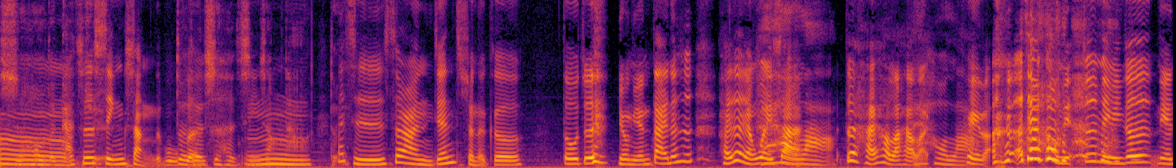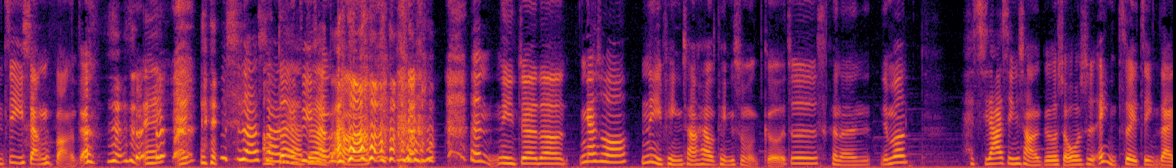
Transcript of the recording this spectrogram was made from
时候的感觉，嗯是欣赏的部分。对对，是很欣赏他。嗯但其实虽然你今天选的歌都就是有年代，但是还是很想问一下，啦，对，还好啦，还好啦，还好啦，可以啦。而且跟我年就是明明就是年纪相仿这样，哎哎，是啊是啊，年纪相仿啊。那你觉得应该说，你平常还有听什么歌？就是可能有没有其他欣赏的歌手，或是哎、你最近在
